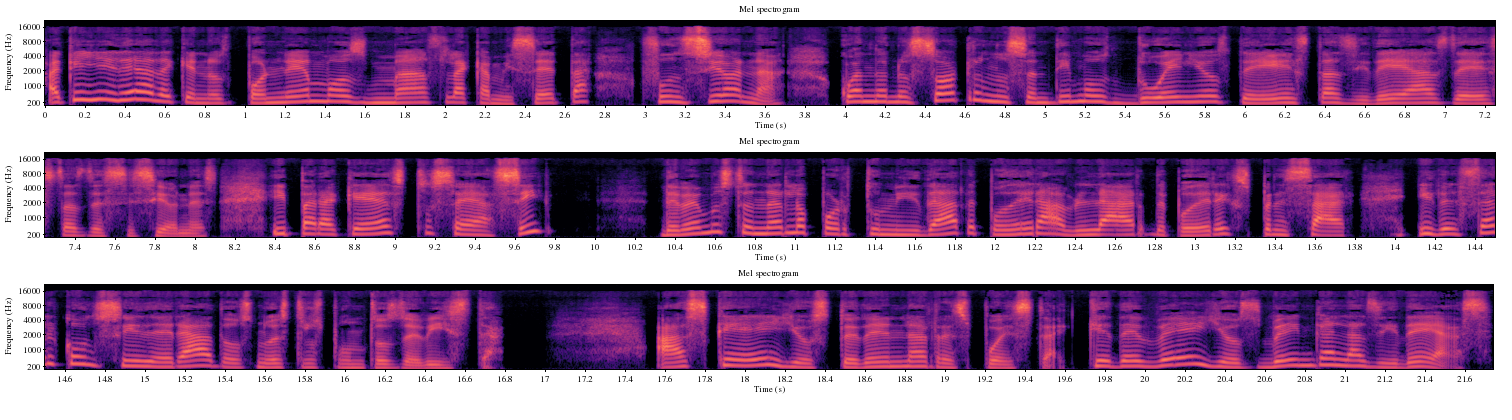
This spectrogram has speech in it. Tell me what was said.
Aquella idea de que nos ponemos más la camiseta funciona cuando nosotros nos sentimos dueños de estas ideas, de estas decisiones. Y para que esto sea así, Debemos tener la oportunidad de poder hablar, de poder expresar y de ser considerados nuestros puntos de vista. Haz que ellos te den la respuesta, que de ellos vengan las ideas,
